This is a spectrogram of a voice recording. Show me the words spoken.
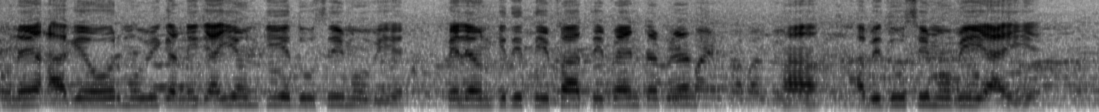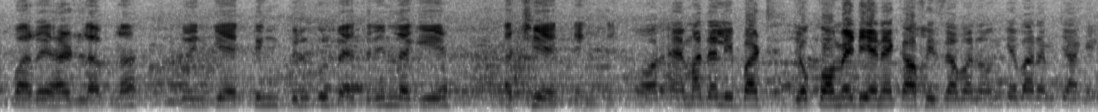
انہیں آگے اور مووی کرنی چاہیے ان کی یہ دوسری مووی ہے۔ پہلے ان کی تھی تیفا تیفا انٹرپرینس ہاں ابھی دوسری مووی آئی ہے پر ہڈ لب نا تو ان کی ایکٹنگ بالکل بہترین لگی ہے۔ اچھی ایکٹنگ تھی۔ اور احمد علی بٹ جو کامیڈین ہے کافی زبردست ان کے بارے میں کیا کہیں؟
